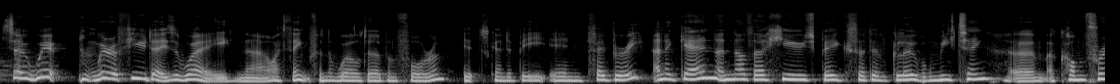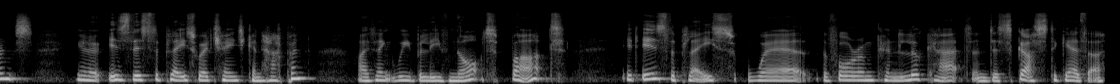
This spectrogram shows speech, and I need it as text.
So we're we're a few days away now, I think, from the World Urban Forum. It's going to be in February, and again another huge, big sort of global meeting, um, a conference. You know, is this the place where change can happen? I think we believe not, but it is the place where the forum can look at and discuss together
